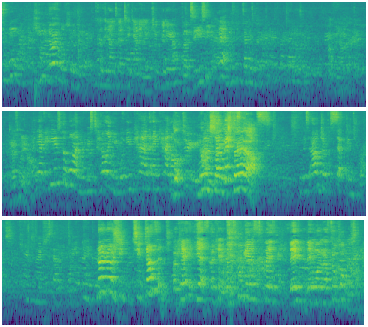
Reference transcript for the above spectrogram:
to me you know what you're doing. Because you know it's going to take down a YouTube video. That's easy. Yeah, and you think Daniel Cooper can find that easy. Probably not. Definitely not. And yet he's the one who's telling you what you can and cannot Look, do. no one's saying it's makes fair. sense. It is our job to set things right. Can't deny she's got a point. No, no, she she doesn't. Okay, yes, okay. When the school gave us this place, they they wanted us to accomplish something,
